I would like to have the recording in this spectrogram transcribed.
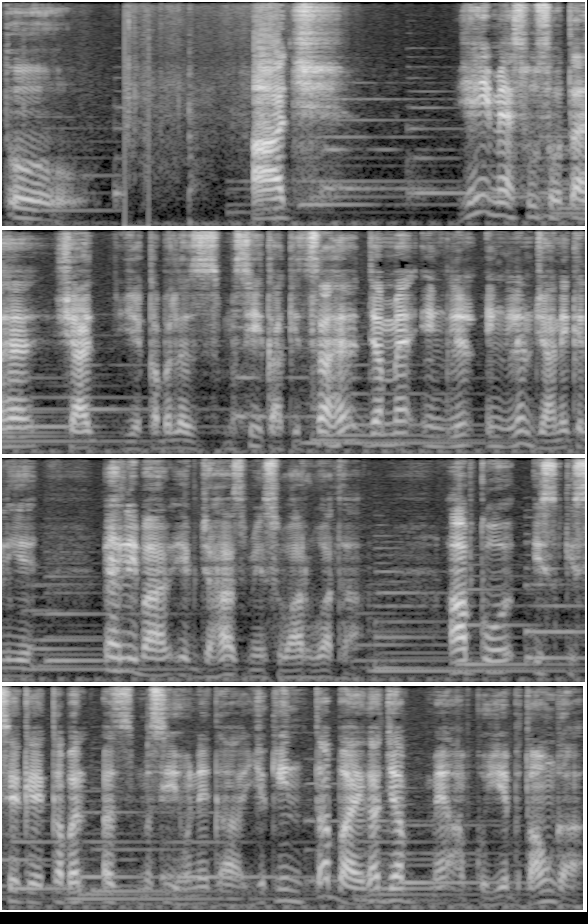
تو آج یہی محسوس ہوتا ہے، شاید یہ قبل از مسیح کا قصہ ہے، جب میں انگلینڈ انگلینڈ جانے کے لیے پہلی بار ایک جہاز میں سوار ہوا تھا۔ آپ کو اس قصے کے قبل از مسیح ہونے کا یقین تب آئے گا جب میں آپ کو یہ بتاؤں گا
